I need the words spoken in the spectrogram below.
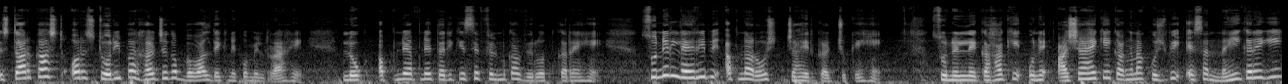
स्टारकास्ट और स्टोरी पर हर जगह बवाल देखने को मिल रहा है। लोग अपने अपने तरीके से फ़िल्म का विरोध कर रहे हैं। सुनील लहरी भी अपना रोष ज़ाहिर कर चुके हैं। सुनील ने कहा कि उन्हें आशा है कि कंगना कुछ भी ऐसा नहीं करेगी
